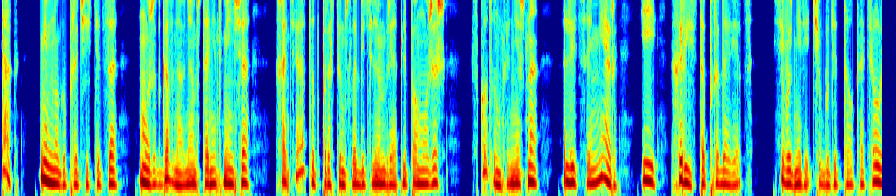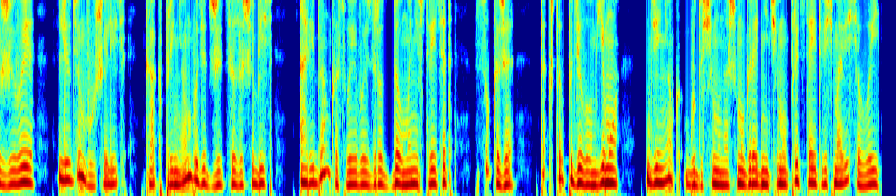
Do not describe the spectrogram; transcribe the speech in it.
Так, немного прочистится. Может, говна в нем станет меньше. Хотя тут простым слабительным вряд ли поможешь. Скот он, конечно, лицемер и христопродавец. Сегодня речь будет толкать лживые, людям в уши лить. Как при нем будет житься, зашибись. А ребенка своего из роддома не встретит. Сука же. Так что по делам ему. Денек будущему нашему городничему предстоит весьма веселый,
